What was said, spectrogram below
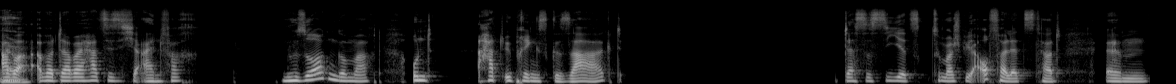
Ja. Aber, aber dabei hat sie sich ja einfach nur Sorgen gemacht und hat übrigens gesagt, dass es sie jetzt zum Beispiel auch verletzt hat, ähm,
